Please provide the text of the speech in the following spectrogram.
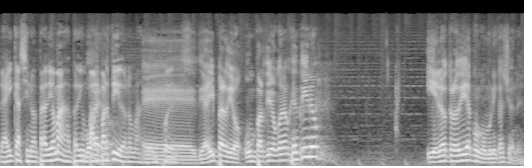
de ahí casi no ha perdido más, ha perdido un par de partidos nomás. Eh, de... ahí perdió un partido con Argentino y el otro día con Comunicaciones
